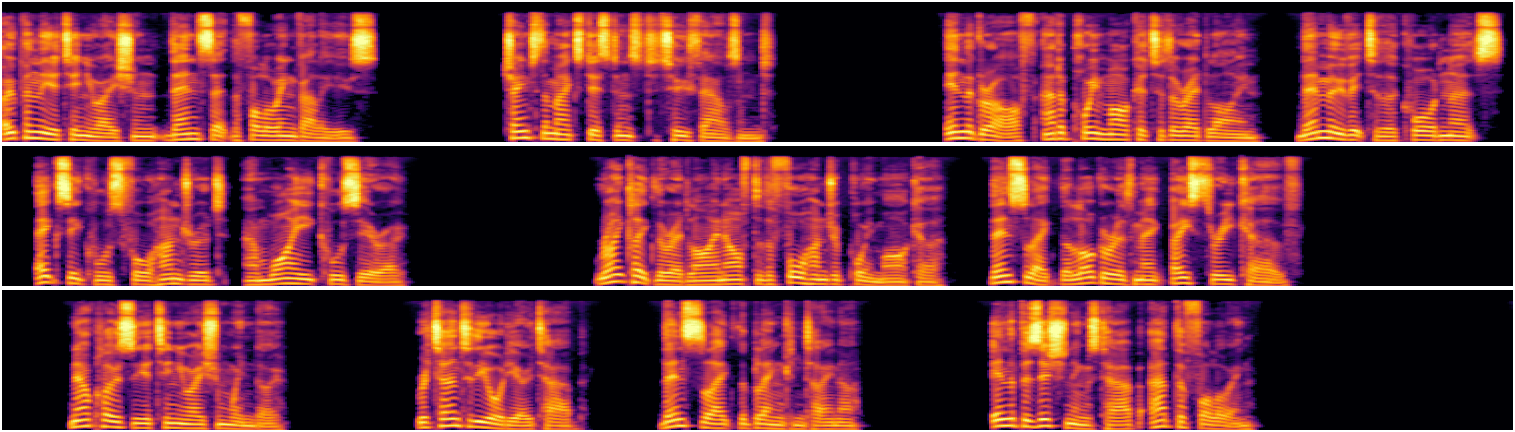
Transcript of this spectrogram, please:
Open the attenuation, then set the following values. Change the max distance to 2000. In the graph, add a point marker to the red line, then move it to the coordinates x equals 400 and y equals 0. Right-click the red line after the 400 point marker, then select the logarithmic base 3 curve. Now close the attenuation window. Return to the Audio tab, then select the blend container. In the Positionings tab, add the following.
